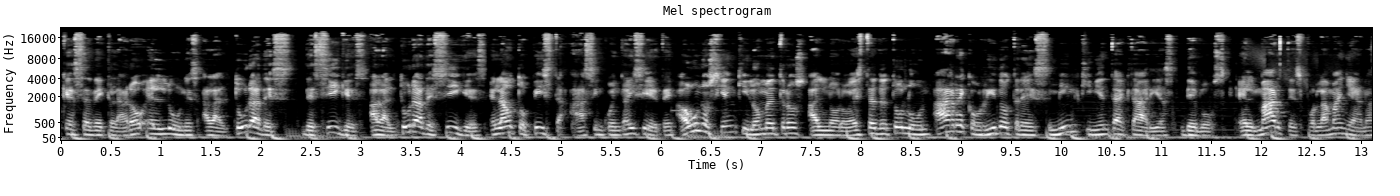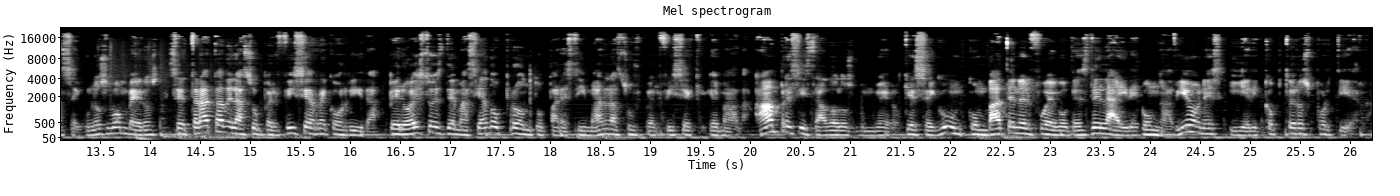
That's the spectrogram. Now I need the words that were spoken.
que se declaró el lunes a la altura de, de Sigues, a la altura de Sigues, en la autopista A57, a unos 100 kilómetros al noroeste de Tulum, ha recorrido 3.500 hectáreas de bosque. El martes por la mañana, según los bomberos, se trata de la superficie recorrida, pero esto es demasiado pronto para estimar la superficie quemada. Han precisado los bomberos que según combaten el fuego desde el aire con aviones y helicópteros por tierra.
